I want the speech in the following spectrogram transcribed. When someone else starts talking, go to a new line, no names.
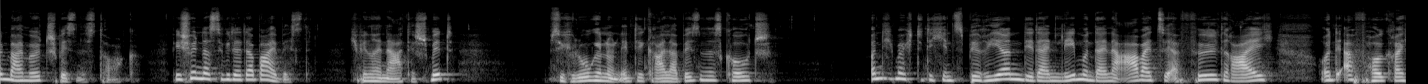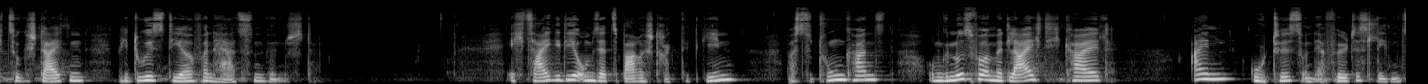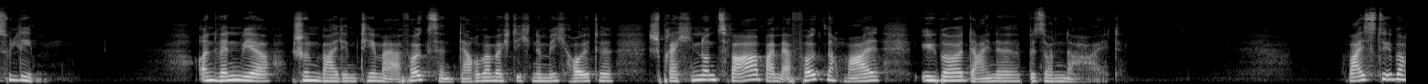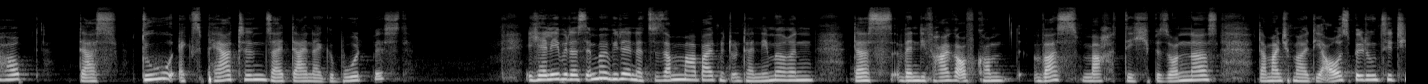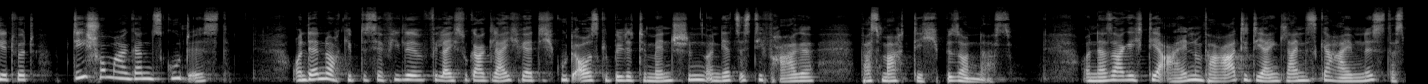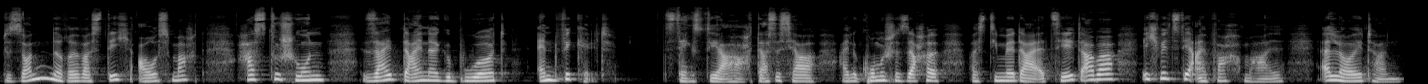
Moin beim Rich Business Talk. Wie schön, dass du wieder dabei bist. Ich bin Renate Schmidt, Psychologin und integraler Business Coach. Und ich möchte dich inspirieren, dir dein Leben und deine Arbeit so erfüllt, reich und erfolgreich zu gestalten, wie du es dir von Herzen wünschst. Ich zeige dir umsetzbare Strategien, was du tun kannst, um genussvoll und mit Leichtigkeit ein gutes und erfülltes Leben zu leben. Und wenn wir schon bei dem Thema Erfolg sind, darüber möchte ich nämlich heute sprechen, und zwar beim Erfolg nochmal über deine Besonderheit. Weißt du überhaupt, dass du Expertin seit deiner Geburt bist? Ich erlebe das immer wieder in der Zusammenarbeit mit Unternehmerinnen, dass wenn die Frage aufkommt, was macht dich besonders, da manchmal die Ausbildung zitiert wird, die schon mal ganz gut ist, und dennoch gibt es ja viele, vielleicht sogar gleichwertig gut ausgebildete Menschen. Und jetzt ist die Frage, was macht dich besonders? Und da sage ich dir ein und verrate dir ein kleines Geheimnis. Das Besondere, was dich ausmacht, hast du schon seit deiner Geburt entwickelt. Jetzt denkst du ja, ach, das ist ja eine komische Sache, was die mir da erzählt, aber ich will es dir einfach mal erläutern.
